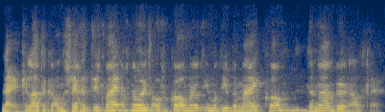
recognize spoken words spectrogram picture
Nee, laat ik anders zeggen. Het is mij nog nooit overkomen dat iemand die bij mij kwam, daarna een burn-out kreeg.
